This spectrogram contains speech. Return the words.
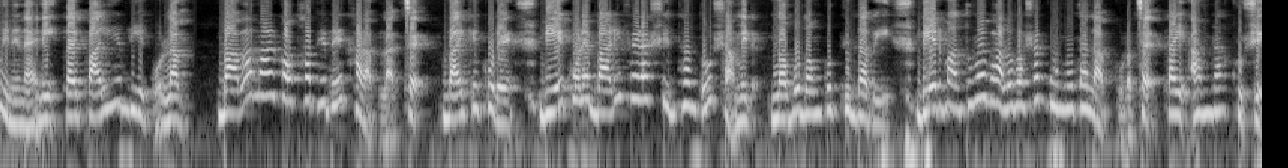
মেনে নেয়নি, তাই পালিয়ে বিয়ে করলাম। বাবা মার কথা ভেবে খারাপ লাগছে। বাইকে করে বিয়ে করে বাড়ি ফেরার সিদ্ধান্ত স্বামীর। নবদম্পতির দাবি বিয়ের মাধ্যমে ভালোবাসা পূর্ণতা লাভ করেছে। তাই আমরা খুশি।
